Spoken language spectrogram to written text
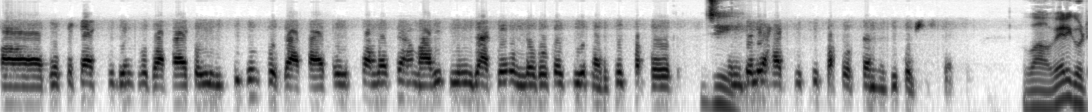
और जैसे कि एक्सीडेंट हो जाता है कोई इंसिडेंट हो जाता है तो इस समय पे हमारी टीम जाके उन लोगों को मेडिकल सपोर्ट जी। उनके लिए हर चीज़ की सपोर्ट करने की कोशिश करते वाह वेरी गुड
